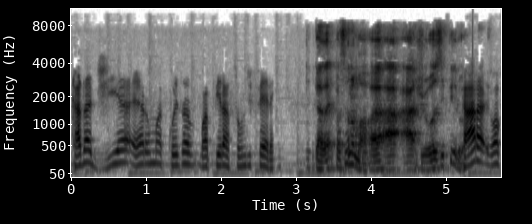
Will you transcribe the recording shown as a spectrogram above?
cada dia era uma coisa, uma piração diferente. Galera passando mal. A, a, a Josi pirou. Cara, eu,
